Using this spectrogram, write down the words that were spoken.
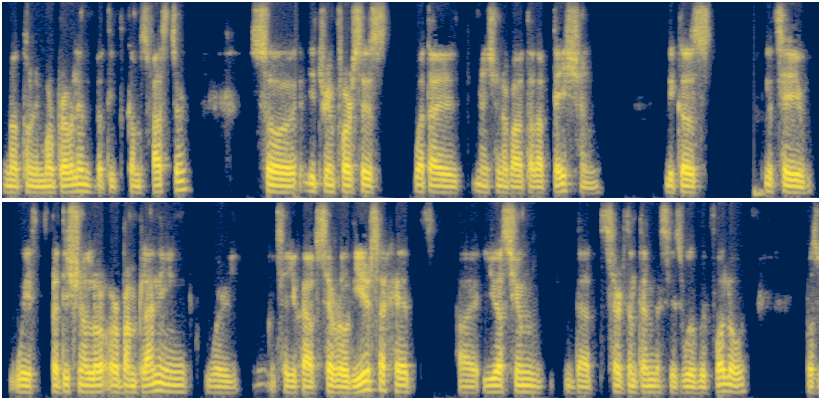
not only more prevalent, but it comes faster. So it reinforces what I mentioned about adaptation, because let's say with traditional urban planning, where let's say you have several years ahead, uh, you assume that certain tendencies will be followed. But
